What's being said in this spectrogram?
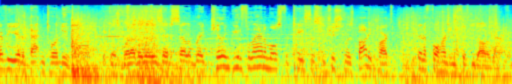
Every year to Baton Tordu. Because what other way is there to celebrate killing beautiful animals for tasteless, nutritionless body parts than a $450 round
